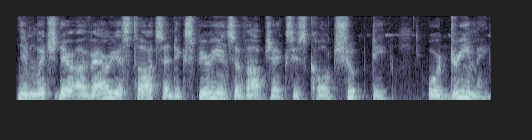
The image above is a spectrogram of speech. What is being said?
in which there are various thoughts and experience of objects is called Shupti, or dreaming.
